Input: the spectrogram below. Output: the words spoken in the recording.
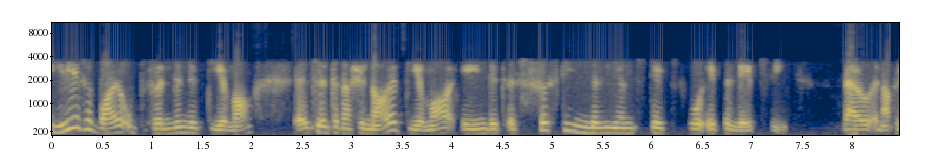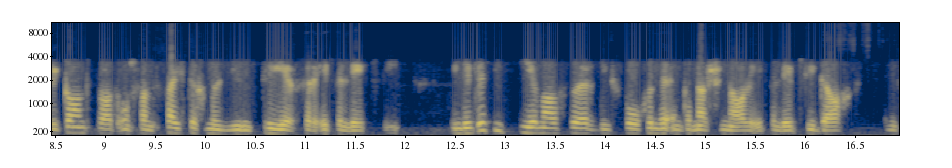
Hierdie is 'n baie opwindende tema. Dit is 'n internasionale tema en dit is 15 million steps for epilepsy. Nou in Afrikaans praat ons van 50 miljoen tree vir epilepsie. En dit is die tema vir die volgende internasionale epilepsie dag in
